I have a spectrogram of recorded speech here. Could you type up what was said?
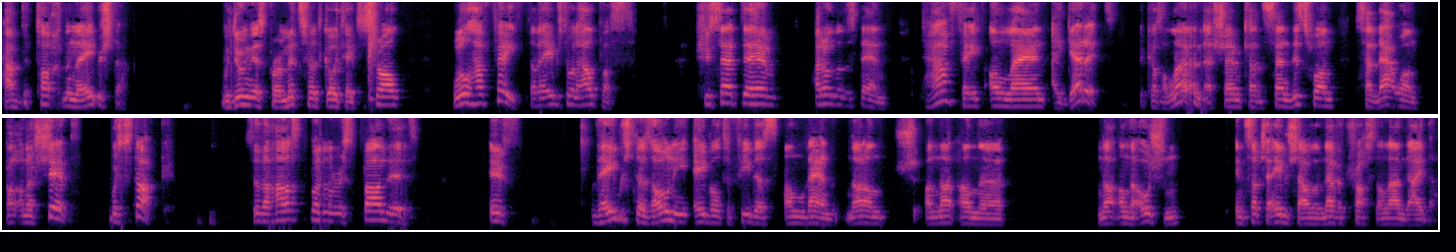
have the the Ebershter. We're doing this for a mitzvah to go to Israel. We'll have faith that the Ebershter will help us. She said to him, I don't understand. To have faith on land, I get it. Because on land, Hashem can send this one, send that one. But on a ship, we're stuck. So the husband responded, if the Abishta is only able to feed us on land, not on uh, not on the not on the ocean. In such an Abishta, I will never trust on land either.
